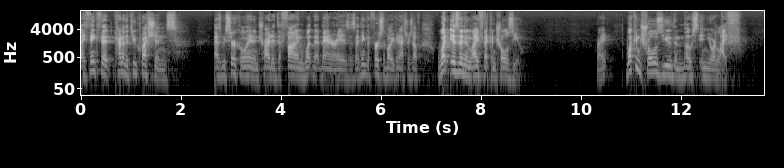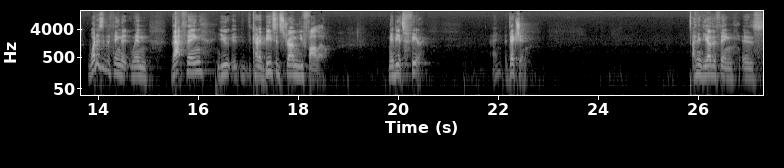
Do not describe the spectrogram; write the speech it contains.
I think that kind of the two questions as we circle in and try to define what that banner is, is I think that first of all, you can ask yourself, what is it in life that controls you? Right? What controls you the most in your life? What is it the thing that when that thing you kind of beats its drum, you follow? Maybe it's fear, right? addiction. I think the other thing is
